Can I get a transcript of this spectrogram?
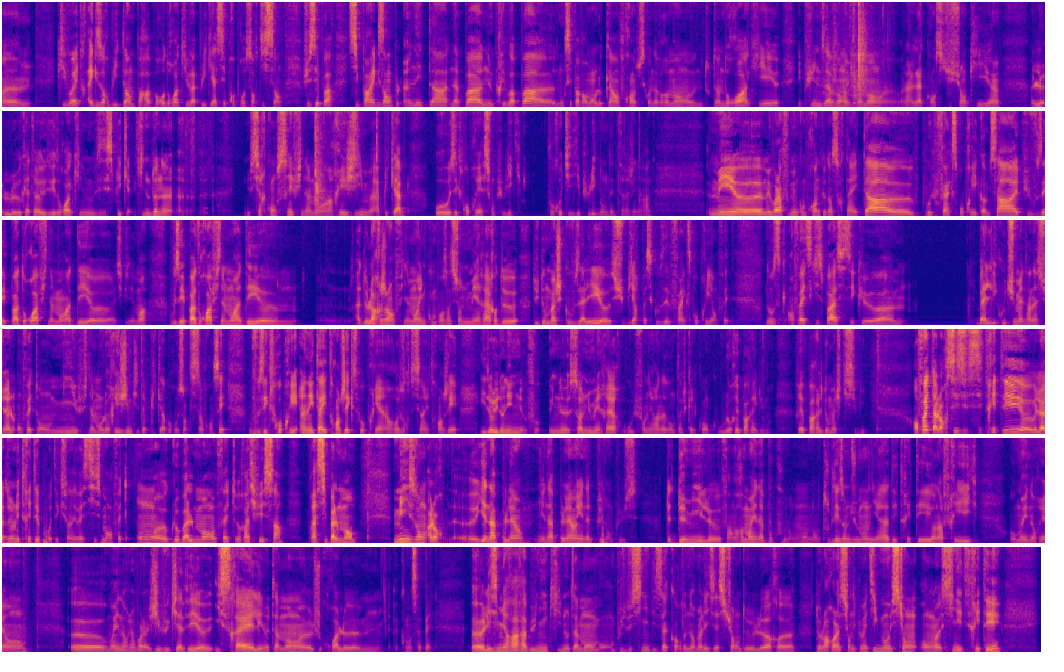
qui vont être exorbitantes par rapport au droit qu'il va appliquer à ses propres sortissants. Je sais pas, si par exemple un État n'a pas, ne prévoit pas, euh, donc c'est pas vraiment le cas en France, puisqu'on a vraiment euh, tout un droit qui est, et puis nous avons évidemment euh, voilà, la Constitution qui, le, catalogue des droits qui nous explique, qui nous donne, nous circonscrit finalement un régime applicable aux expropriations publiques, pour utilité publique, donc d'intérêt général. Mais, euh, mais voilà, il faut bien comprendre que dans certains États, euh, vous pouvez vous faire exproprier comme ça, et puis vous n'avez pas droit finalement à des. Euh, excusez-moi, vous n'avez pas droit finalement à des. à de l'argent, finalement, à une compensation numéraire de, du dommage que vous allez subir parce que vous avez fait exproprier en fait. Donc en fait, ce qui se passe, c'est que bah, les coutumes internationales fait ont mis finalement le régime qui est applicable aux ressortissants français. Vous expropriez un État étranger exproprie un ressortissant étranger, il doit lui donner une, somme numéraire ou lui fournir un avantage quelconque ou le réparer du moins, réparer le dommage qu'il subit. En fait, alors ces, traités, euh, là dans les traités de protection d'investissement, en fait, ont euh, globalement ratifié ça principalement, mais ils ont, alors euh, il y en a plein, il y en a plein, il y en a de plus en plus, peut-être 2000, enfin vraiment il y en a beaucoup dans le monde, dans toutes les zones du monde, il y a des traités en Afrique, au Moyen-Orient, au Moyen-Orient, voilà, j'ai vu qu'il y avait euh, Israël et notamment, euh, je crois, le. Comment s'appelle les Émirats Arabes Unis qui notamment, en plus de signer des accords de normalisation de leur, de leur relation diplomatique, mais aussi ont, signé des traités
